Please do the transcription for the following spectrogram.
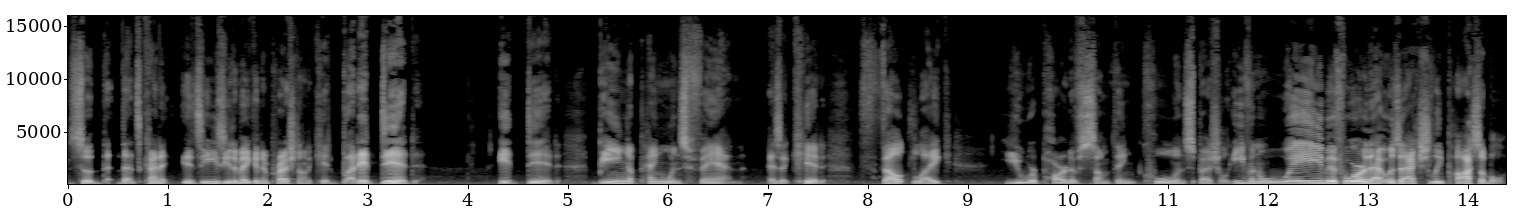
So th- that's kind of, it's easy to make an impression on a kid, but it did. It did. Being a Penguins fan as a kid felt like you were part of something cool and special, even way before that was actually possible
